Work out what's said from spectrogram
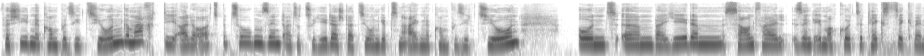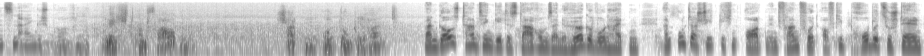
verschiedene Kompositionen gemacht, die alle ortsbezogen sind. Also zu jeder Station gibt es eine eigene Komposition. Und ähm, bei jedem Soundfile sind eben auch kurze Textsequenzen eingesprochen. Licht und Farben, Schatten und Dunkelheit, Beim Ghost Hunting geht es darum, seine Hörgewohnheiten an unterschiedlichen Orten in Frankfurt auf die Probe zu stellen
